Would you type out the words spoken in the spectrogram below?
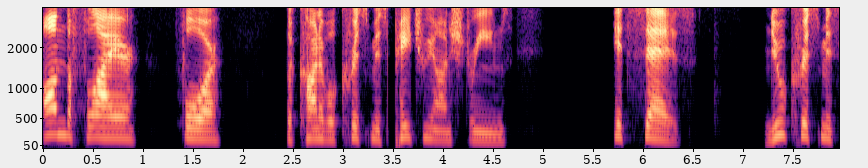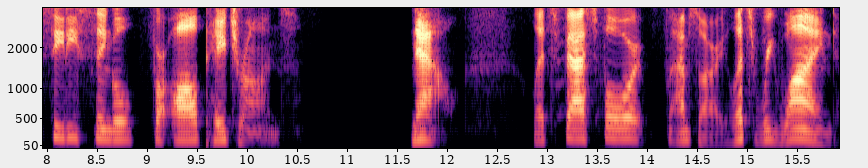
on the flyer for the Carnival Christmas Patreon streams, it says new Christmas CD single for all patrons. Now, let's fast forward. I'm sorry, let's rewind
